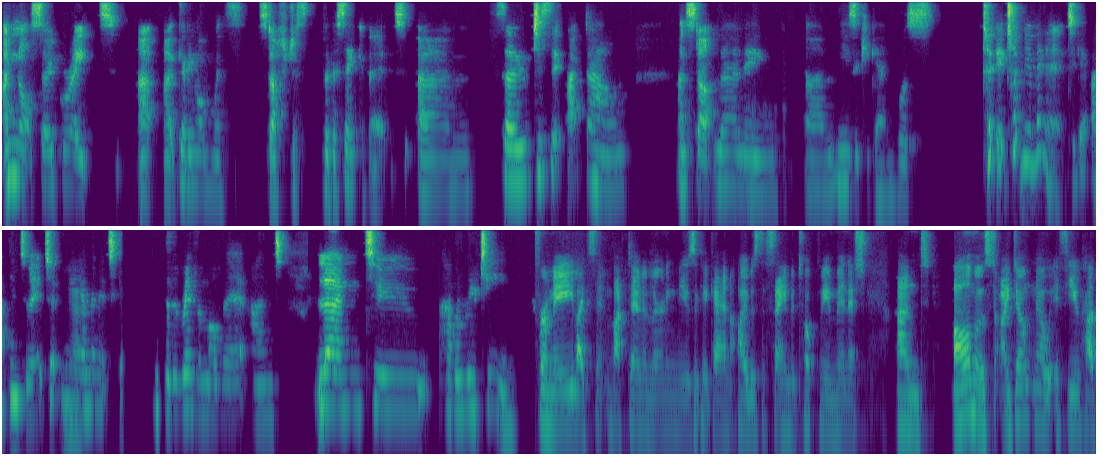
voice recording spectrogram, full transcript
I'm not so great at, at getting on with stuff just for the sake of it. Um, so to sit back down and start learning um, music again was t- it took me a minute to get back into it. It took me Yeah. a minute to get into the rhythm of it and learn to have a routine. For me, like sitting back down and learning music again, I was the same. It took me a minute. And almost, I don't know if you had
